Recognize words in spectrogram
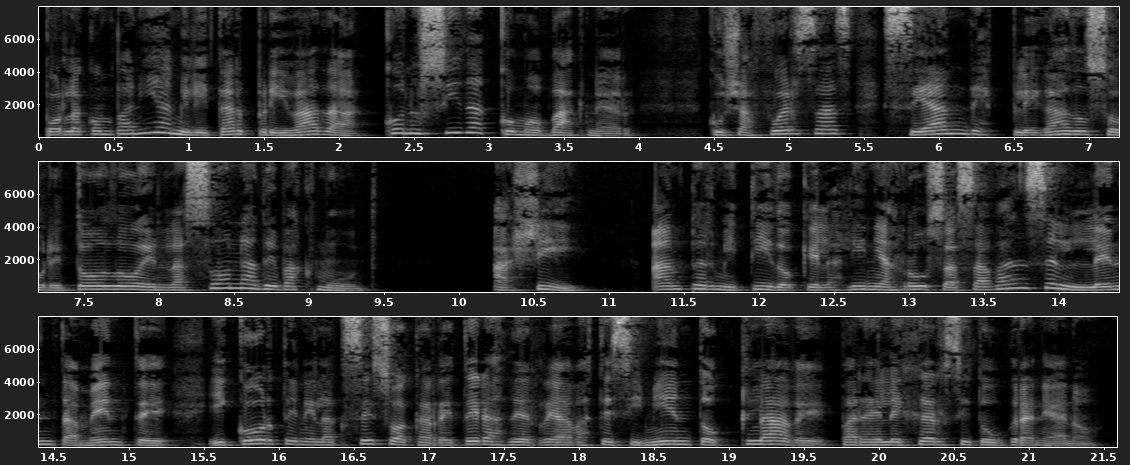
por la compañía militar privada conocida como Wagner, cuyas fuerzas se han desplegado sobre todo en la zona de Bakhmut. Allí han permitido que las líneas rusas avancen lentamente y corten el acceso a carreteras de reabastecimiento clave para el ejército ucraniano.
